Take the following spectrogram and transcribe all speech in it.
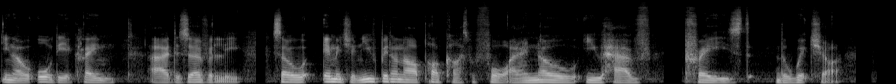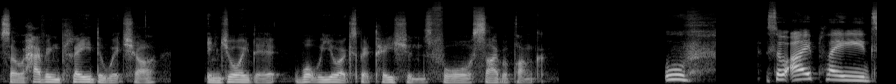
you know, all the acclaim uh, deservedly. So, Imogen, you've been on our podcast before, and I know you have praised The Witcher. So, having played The Witcher, enjoyed it, what were your expectations for Cyberpunk? Ooh. So I played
